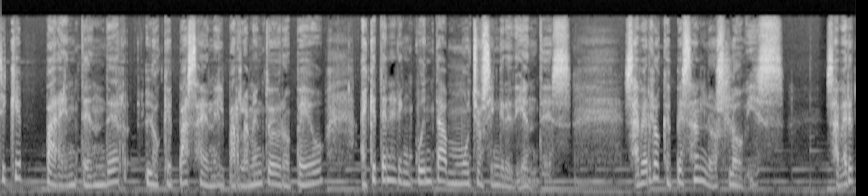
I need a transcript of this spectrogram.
Así que para entender lo que pasa en el Parlamento Europeo hay que tener en cuenta muchos ingredientes. Saber lo que pesan los lobbies, saber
